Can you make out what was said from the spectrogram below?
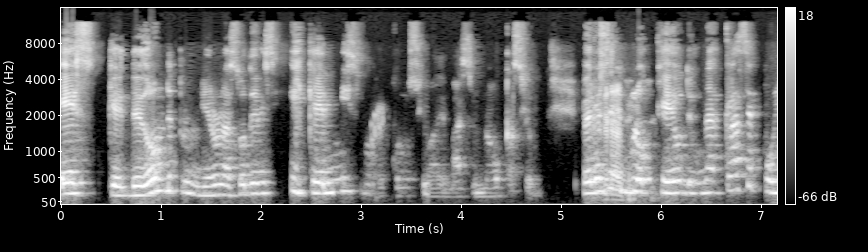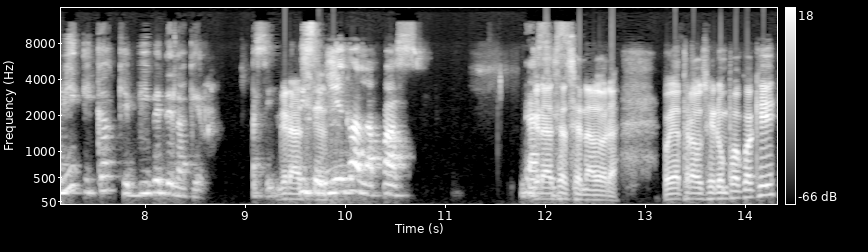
es que de dónde provinieron las órdenes y que él mismo reconoció además en una ocasión. Pero es el bloqueo de una clase política que vive de la guerra, así, y se niega a la paz. Gracias. Gracias, senadora. Voy a traducir un poco aquí.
